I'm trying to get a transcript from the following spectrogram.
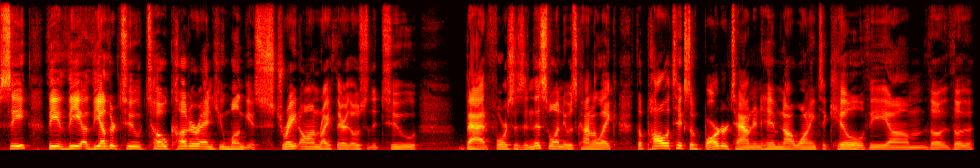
See? The the the other two, Toe Cutter and Humungus, straight on right there. Those are the two bad forces. In this one, it was kind of like the politics of Bartertown and him not wanting to kill the um the the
